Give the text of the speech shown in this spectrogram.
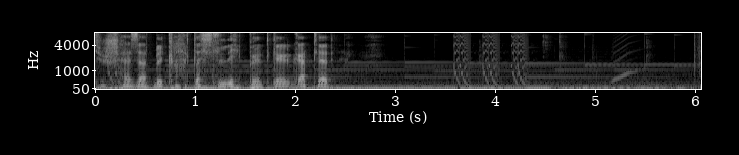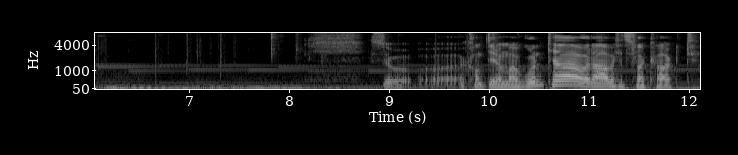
Die Scheiße hat mir gerade das Leben gerettet. So, äh, kommt die nochmal runter oder habe ich jetzt verkackt?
